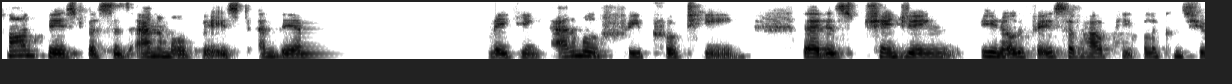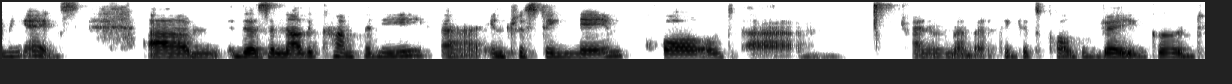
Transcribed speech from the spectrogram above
plant-based versus animal-based, and they're making animal-free protein that is changing, you know, the face of how people are consuming eggs. Um, there's another company, uh, interesting name called. Um, trying to remember. I think it's called the Very Good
